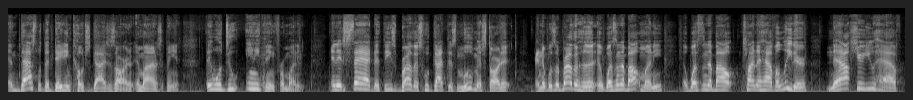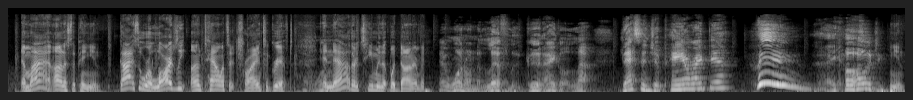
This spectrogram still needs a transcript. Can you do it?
And that's what the dating coach guys are, in my honest opinion. They will do anything for money. And it's sad that these brothers who got this movement started, and it was a brotherhood, it wasn't about money, it wasn't about trying to have a leader. Now, here you have, in my honest opinion, guys who were largely untalented trying to grift. And now they're teaming up with Donovan. That one on the left look good. I ain't gonna lie. That's in Japan right there. Woo! I ain't gonna hold you.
